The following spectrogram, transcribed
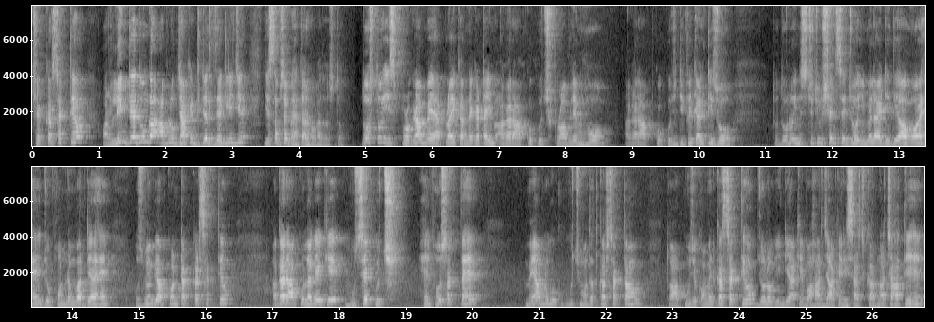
चेक कर सकते हो और लिंक दे दूँगा। आप लोग जाके डिटेल्स देख लीजिए। ये सबसे बेहतर होगा दोस्तों। दोस्तों, इस प्रोग्राम में अप्लाई करने का टाइम अगर आपको कुछ प्रॉब्लम हो, अगर आपको कुछ डिफ़िकल्टीज़ हो तो दोनों इंस्टीट्यूशन से जो ईमेल आईडी दिया हुआ है, जो फ़ोन नंबर दिया है, उसमें भी आप कांटेक्ट कर सकते हो। अगर आपको लगे कि मुझसे कुछ हेल्प हो सकता है, मैं आप लोगों को कुछ मदद कर सकता हूँ तो आप मुझे कमेंट कर सकते हो। जो लोग इंडिया के बाहर जाके रिसर्च करना चाहते हैं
